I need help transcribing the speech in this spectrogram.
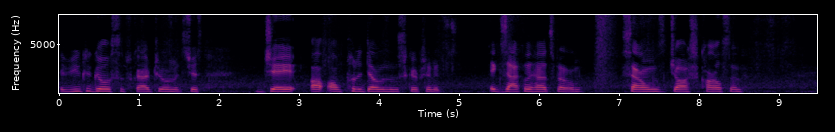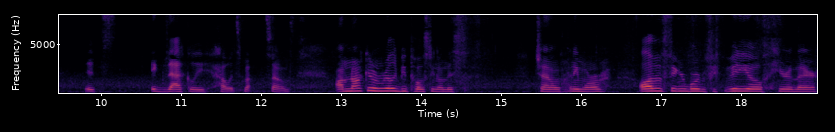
if you could go subscribe to him, it's just J. I'll, I'll put it down in the description. It's exactly how it's spelled. Sounds Josh Carlson. It's exactly how it sounds. I'm not gonna really be posting on this channel anymore. I'll have a fingerboard video here and there.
